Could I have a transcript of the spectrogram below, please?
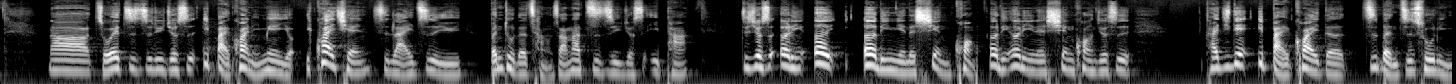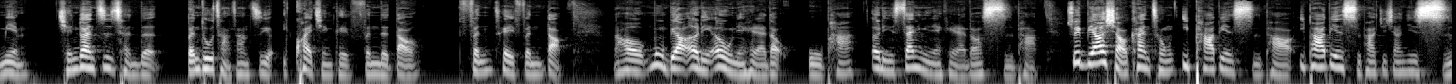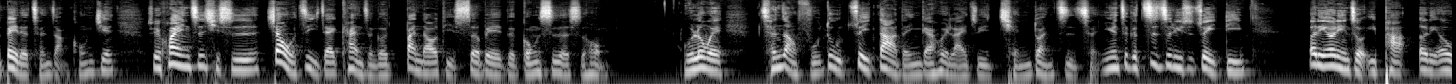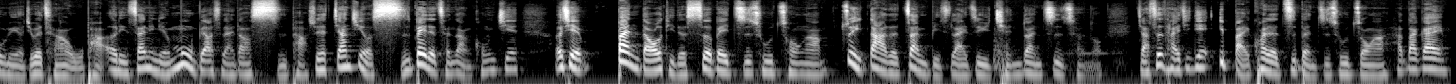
那所谓自制率就是一百块里面有一块钱是来自于本土的厂商，那自制率就是一趴，这就是二零二二零年的现况。二零二零年的现况就是台积电一百块的资本支出里面，前段制程的本土厂商只有一块钱可以分得到，分可以分到，然后目标二零二五年可以来到。五趴，二零三零年可以来到十趴，所以不要小看从一趴变十趴，一趴变十趴就将近十倍的成长空间。所以换言之，其实像我自己在看整个半导体设备的公司的时候，我认为成长幅度最大的应该会来自于前段制程，因为这个自制率是最低。二零二零只有一趴，二零二五年有机会成长五趴，二零三零年目标是来到十趴，所以它将近有十倍的成长空间，而且。半导体的设备支出中啊，最大的占比是来自于前段制程哦。假设台积电一百块的资本支出中啊，它大概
